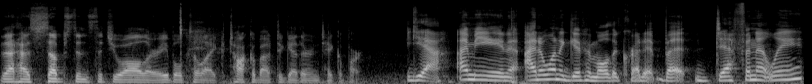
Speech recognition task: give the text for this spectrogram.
that has substance that you all are able to like talk about together and take apart. Yeah. I mean, I don't want to give him all the credit, but definitely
